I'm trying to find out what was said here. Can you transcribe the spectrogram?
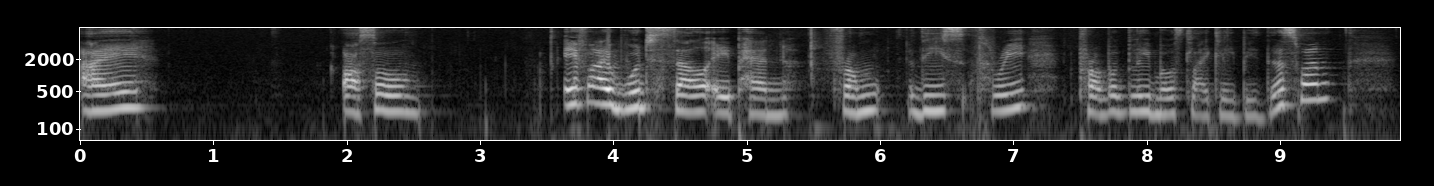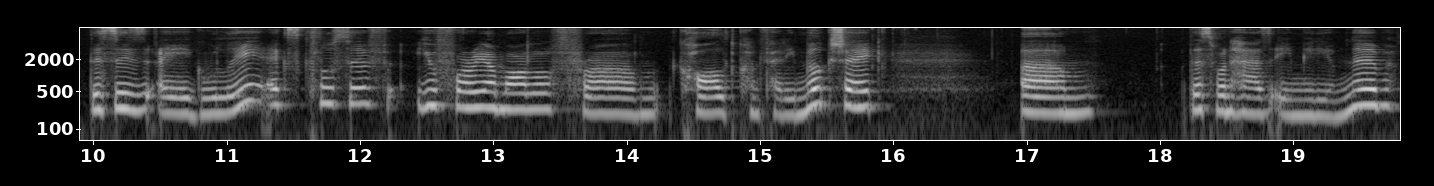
I also, if I would sell a pen from these three, probably most likely be this one. This is a Goulet exclusive Euphoria model from called Confetti Milkshake. Um, this one has a medium nib.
